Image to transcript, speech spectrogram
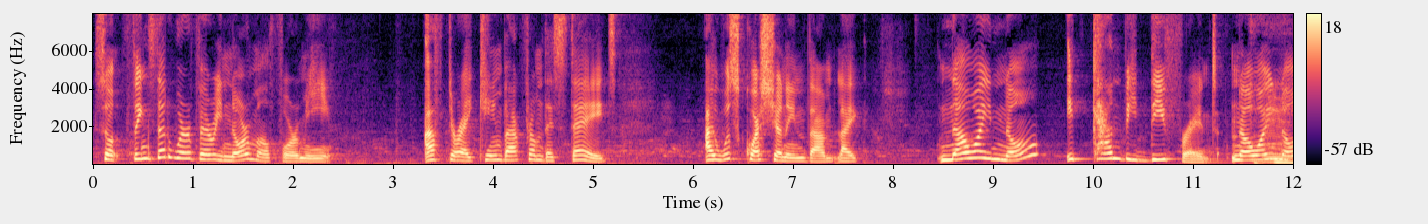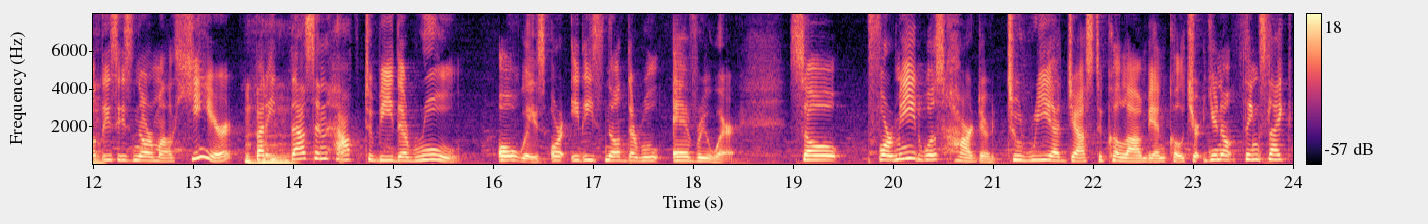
So things that were very normal for me after I came back from the States, I was questioning them. Like, now I know it can be different. Now I know hmm. this is normal here, but it mm-hmm. doesn't have to be the rule always, or it is not the rule everywhere. So for me, it was harder to readjust to Colombian culture. You know, things like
